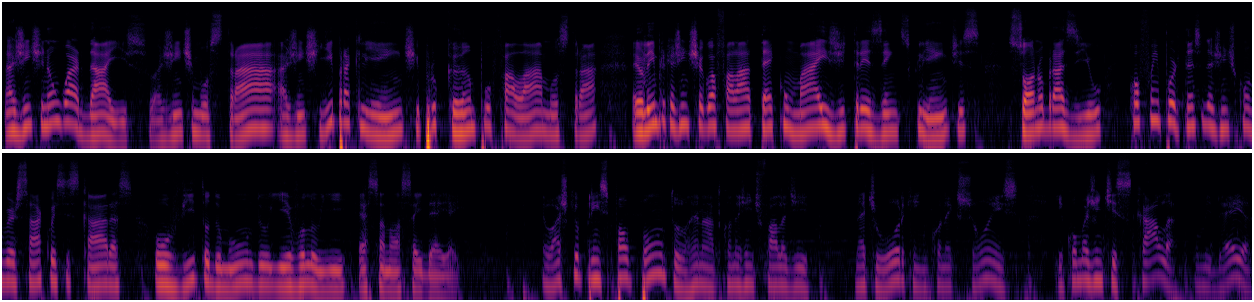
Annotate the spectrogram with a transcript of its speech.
a gente não guardar isso, a gente mostrar, a gente ir para cliente, para o campo, falar, mostrar. Eu lembro que a gente chegou a falar até com mais de 300 clientes só no Brasil. Qual foi a importância da gente conversar com esses caras, ouvir todo mundo e evoluir essa nossa ideia aí? Eu acho que o principal ponto, Renato, quando a gente fala de networking, conexões e como a gente escala uma ideia,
